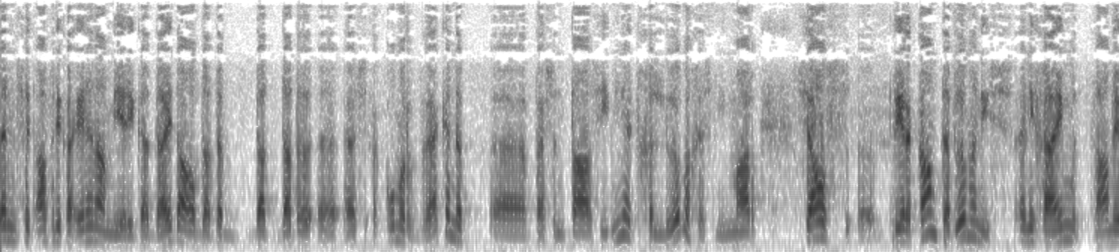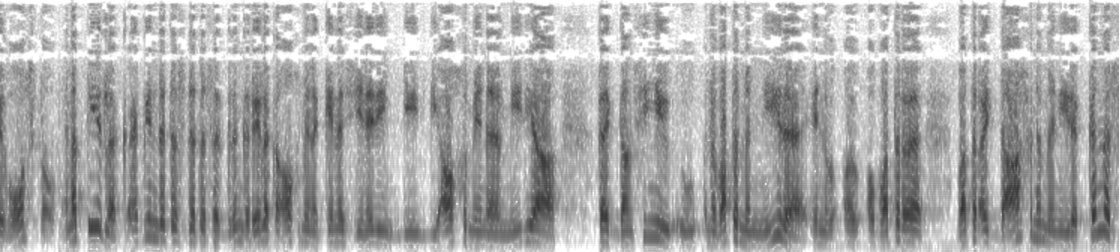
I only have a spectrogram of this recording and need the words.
in Suid-Afrika en in Amerika dui daarop dat 'n dat dat 'n is 'n kommerwekkende uh persentasie nie net gelowiges nie maar selfs uh, predikante dominees in die geheim daarmee worstel. En natuurlik, ek weet dit is dit is ek dink redelike algemene kennis jy net die die die algemene media kyk dan sien jy hoe in watter maniere en op watter watter uitdagende maniere kinders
